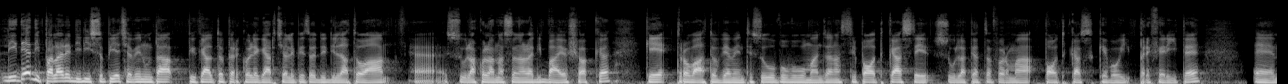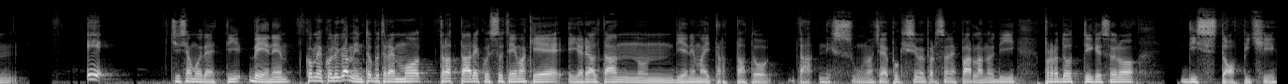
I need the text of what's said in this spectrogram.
l'idea di parlare di distopie ci è venuta più che altro per collegarci all'episodio di lato A eh, sulla colonna sonora di Bioshock, che trovate ovviamente su www.mangianastri podcast e sulla piattaforma podcast che voi preferite. Ehm, e ci siamo detti, bene, come collegamento potremmo trattare questo tema che in realtà non viene mai trattato da nessuno, cioè pochissime persone parlano di prodotti che sono distopici,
